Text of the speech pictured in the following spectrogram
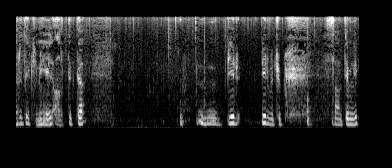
Arıdaki meyil altlıkta bir, bir buçuk santimlik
